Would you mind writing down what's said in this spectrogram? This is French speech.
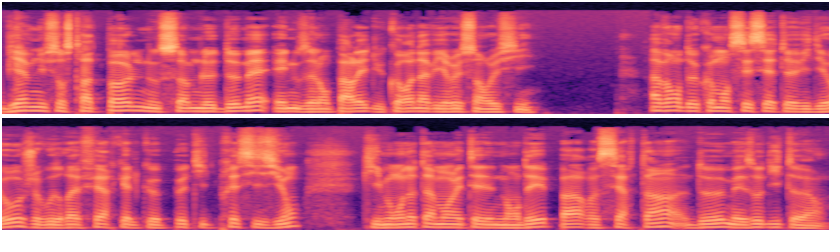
Bienvenue sur Stratpol, nous sommes le 2 mai et nous allons parler du coronavirus en Russie. Avant de commencer cette vidéo, je voudrais faire quelques petites précisions qui m'ont notamment été demandées par certains de mes auditeurs.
